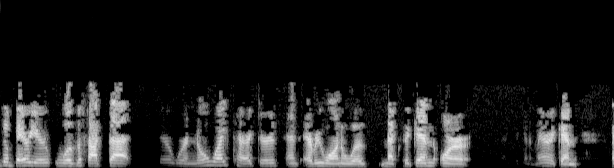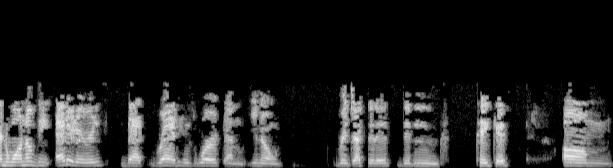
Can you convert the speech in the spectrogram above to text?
the barrier was the fact that there were no white characters and everyone was Mexican or Mexican American. And one of the editors that read his work and, you know, rejected it, didn't take it, um,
